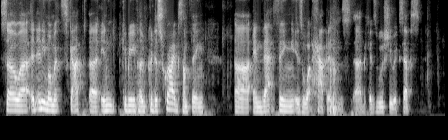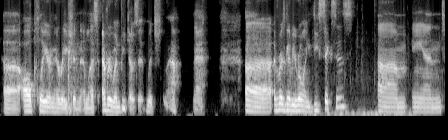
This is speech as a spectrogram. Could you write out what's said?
So, uh, at any moment, Scott uh, in gameplay could describe something uh, and that thing is what happens uh, because Wushu accepts uh, all player narration unless everyone vetoes it, which, ah, nah. Uh, everybody's going to be rolling d6s, um, and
